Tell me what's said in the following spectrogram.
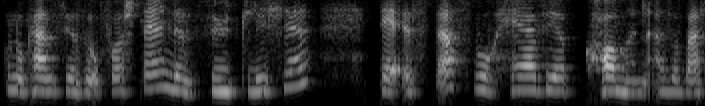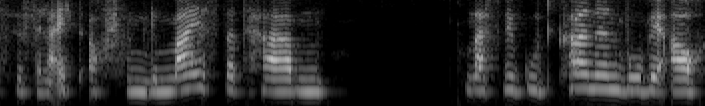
Und du kannst dir so vorstellen, der südliche, der ist das, woher wir kommen, also was wir vielleicht auch schon gemeistert haben, was wir gut können, wo wir auch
